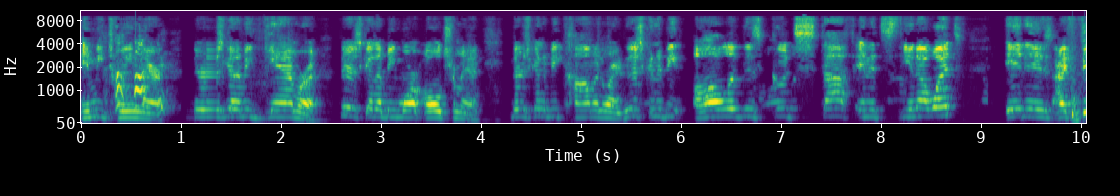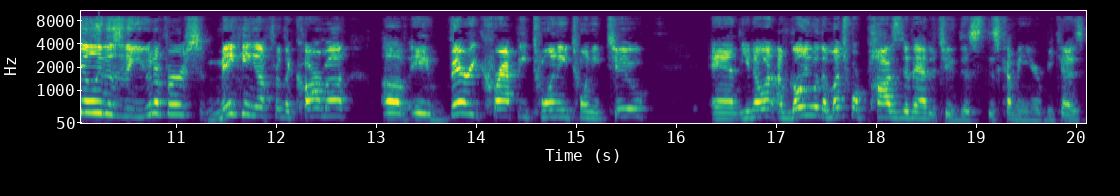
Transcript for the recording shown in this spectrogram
In between there, there's going to be Gamera. There's going to be more Ultraman. There's going to be Kamen Rider. There's going to be all of this good stuff. And it's, you know what? It is, I feel it is the universe making up for the karma of a very crappy 2022. And you know what? I'm going with a much more positive attitude this this coming year because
